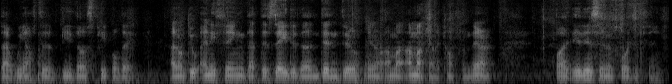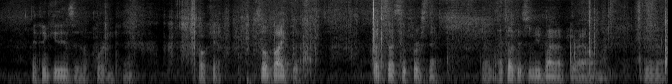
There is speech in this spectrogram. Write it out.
that we have to be those people that I don't do anything that the Zayda didn't do. You know, I'm not, I'm not going to come from there, but it is an important thing. I think it is an important thing. Okay, so weiter. That's that's the first thing. I thought this would be right up your alley, you know.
